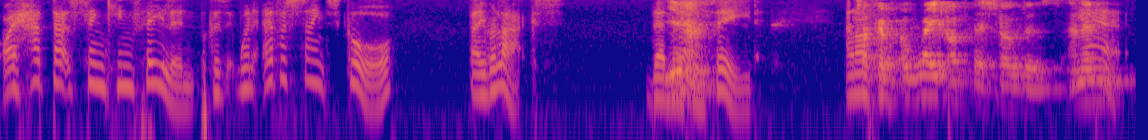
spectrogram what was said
I had that sinking feeling because whenever Saints score, they relax, then they Yeah. concede, and It's I like a, a weight off their shoulders, and Yeah. then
